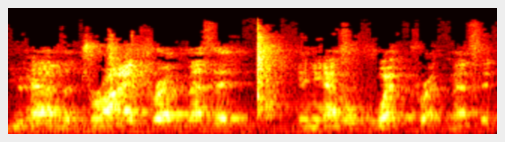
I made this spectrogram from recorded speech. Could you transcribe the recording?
You have the dry prep method and you have a wet prep method.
